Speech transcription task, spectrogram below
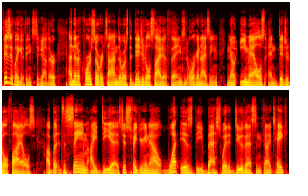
physically get things together. And then, of course, over time, there was the digital side of things and organizing, you know, emails and digital files. Uh, but it's the same idea. It's just figuring out what is the best way to do this, and can I take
